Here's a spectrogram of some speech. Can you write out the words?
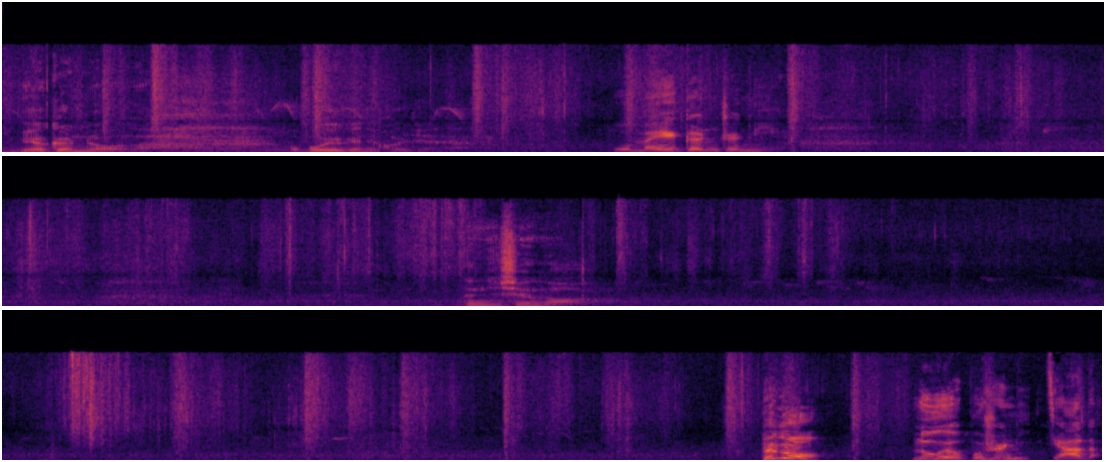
你别跟着我了，我不会跟你回去的。我没跟着你。那你先走。别动！路又不是你家的。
